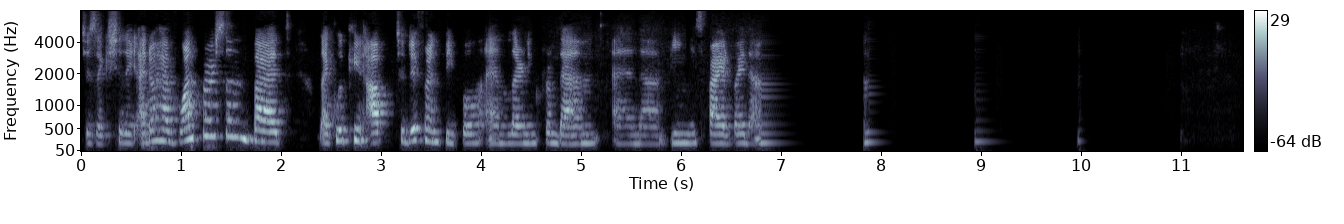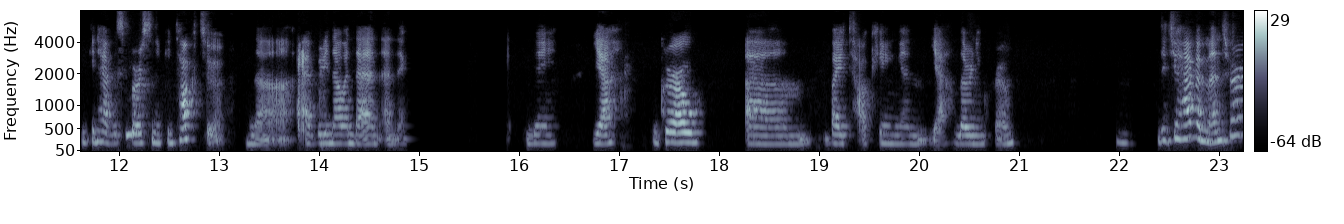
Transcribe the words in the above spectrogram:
Just actually, I don't have one person, but like looking up to different people and learning from them and uh, being inspired by them. You can have this person you can talk to uh, every now and then, and they, yeah, grow um, by talking and yeah, learning from. Did you have a mentor,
